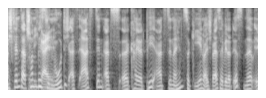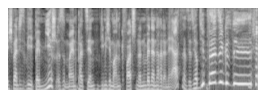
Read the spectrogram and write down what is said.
ich finde das schon ein find ich bisschen geil. mutig, als Ärztin, als äh, KJP-Ärztin da hinzugehen, weil ich weiß ja, wie das ist. Ne? Ich meine, wie bei mir schon ist mit meinen Patienten, die mich immer anquatschen. Und dann, wenn dann nachher deine Ärztin sagt, ich habe die im Fernsehen gesehen.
